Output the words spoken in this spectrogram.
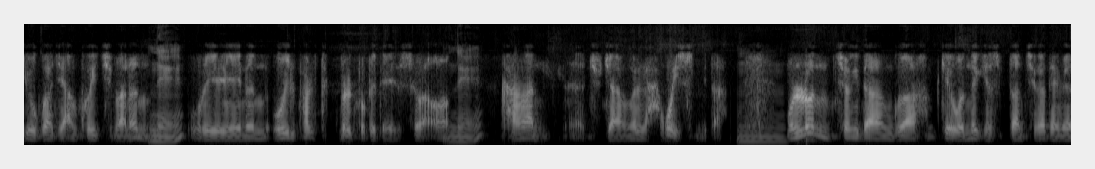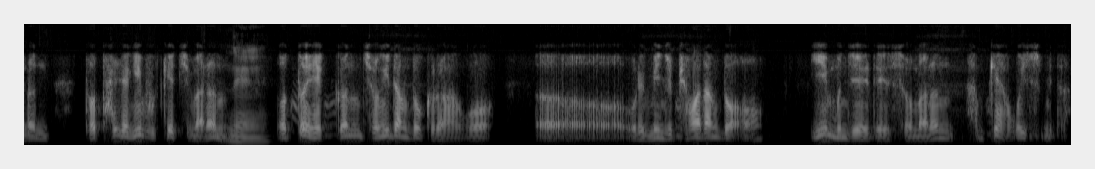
요구하지 않고 있지만은 네. 우리는 5.18 특별법에 대해서 네. 강한 주장을 하고 있습니다. 음. 물론 정의당과 함께 원내 교섭단체가 되면은 더 탄력이 붙겠지만은 네. 어떠했건 정의당도 그러하고 어 우리 민주평화당도 이 문제에 대해서만은 함께 하고 있습니다.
